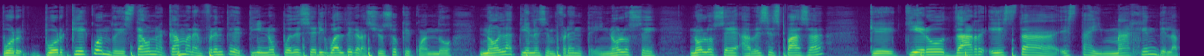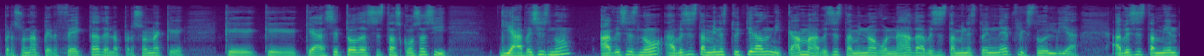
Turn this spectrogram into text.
¿Por, ¿Por qué cuando está una cámara enfrente de ti no puede ser igual de gracioso que cuando no la tienes enfrente? Y no lo sé, no lo sé. A veces pasa que quiero dar esta, esta imagen de la persona perfecta, de la persona que, que, que, que hace todas estas cosas y, y a veces no, a veces no, a veces también estoy tirado en mi cama, a veces también no hago nada, a veces también estoy en Netflix todo el día, a veces también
